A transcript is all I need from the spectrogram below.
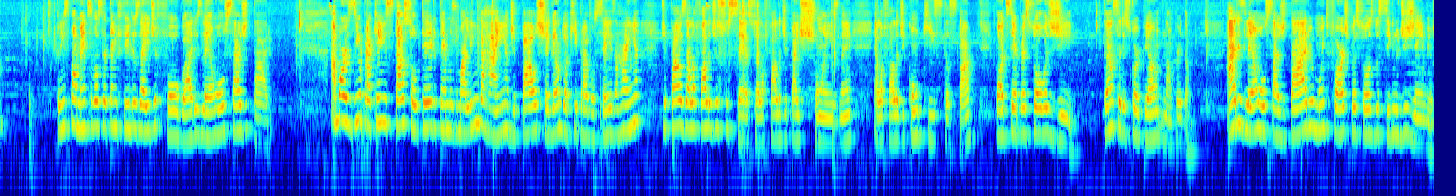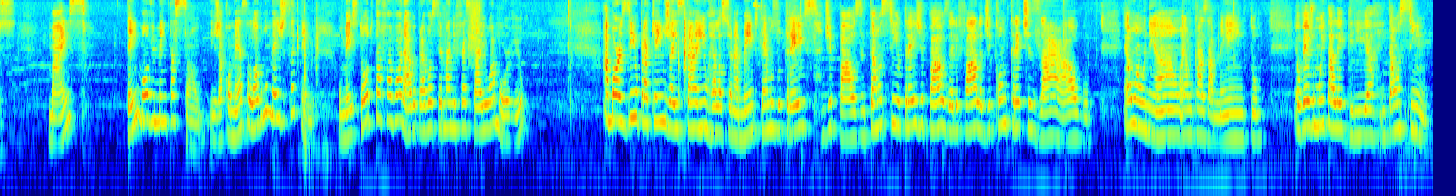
Principalmente se você tem filhos aí de fogo, Ares, Leão ou Sagitário. Amorzinho, para quem está solteiro, temos uma linda rainha de paus chegando aqui para vocês. A rainha de paus, ela fala de sucesso, ela fala de paixões, né? Ela fala de conquistas, tá? Pode ser pessoas de câncer, escorpião, não, perdão. Ares, leão ou sagitário, muito forte, pessoas do signo de gêmeos. Mas tem movimentação e já começa logo no mês de setembro. O mês todo tá favorável para você manifestar o amor, viu? Amorzinho, para quem já está em um relacionamento, temos o 3 de paus. Então, assim, o 3 de paus, ele fala de concretizar algo. É uma união, é um casamento. Eu vejo muita alegria. Então, assim,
